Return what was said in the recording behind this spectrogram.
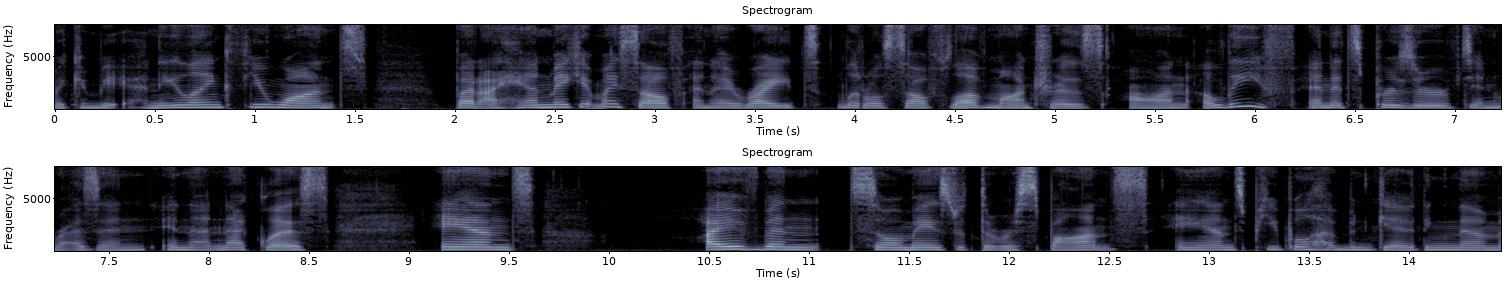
it can be any length you want but I hand make it myself and I write little self love mantras on a leaf and it's preserved in resin in that necklace. And I have been so amazed with the response, and people have been getting them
